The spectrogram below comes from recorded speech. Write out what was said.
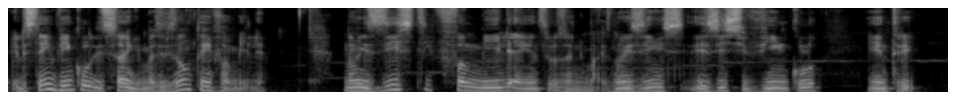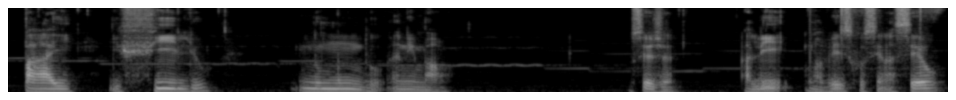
eles têm vínculo de sangue, mas eles não têm família. Não existe família entre os animais, não existe, existe vínculo entre pai e filho no mundo animal. Ou seja, ali, uma vez que você nasceu,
